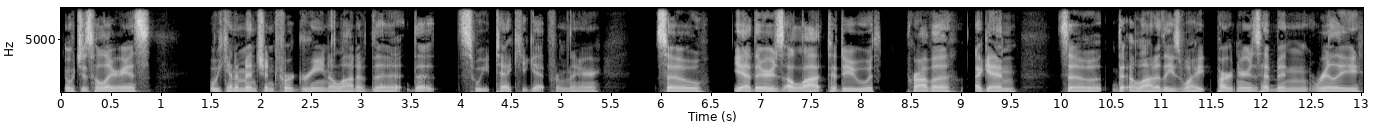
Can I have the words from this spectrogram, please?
which is hilarious. We kind of mentioned for green a lot of the the sweet tech you get from there. So yeah, there's a lot to do with Prava again. So th- a lot of these white partners have been really,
